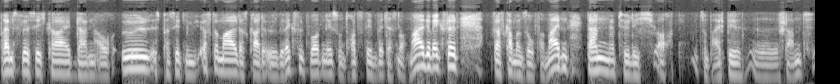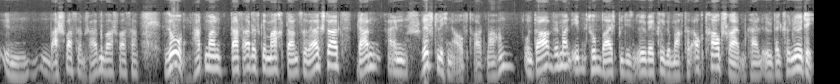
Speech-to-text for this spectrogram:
Bremsflüssigkeit, dann auch Öl. Es passiert nämlich öfter mal, dass gerade Öl gewechselt worden ist und trotzdem wird das nochmal gewechselt. Das kann man so vermeiden. Dann natürlich auch zum Beispiel äh, stand im Waschwasser, im Scheibenwaschwasser. So, hat man das alles gemacht, dann zur Werkstatt, dann einen schriftlichen Auftrag machen und da, wenn man eben zum Beispiel diesen Ölwechsel gemacht hat, auch draufschreiben, kein Ölwechsel nötig,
